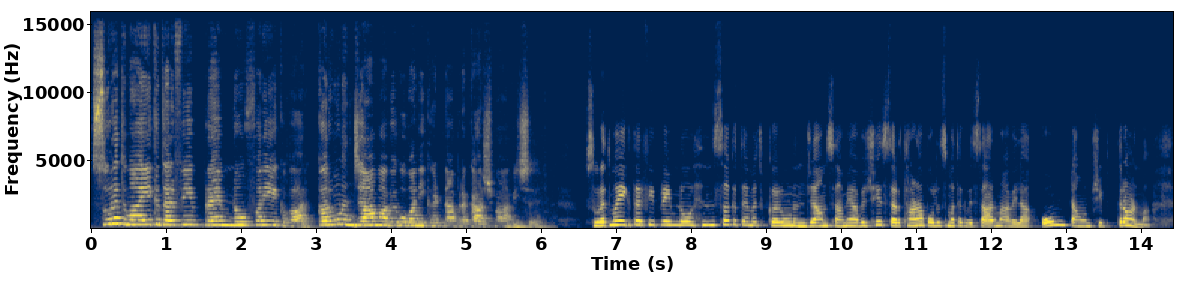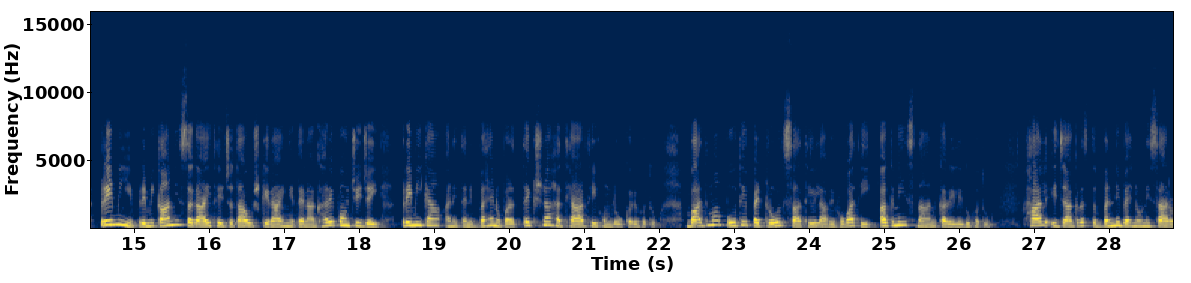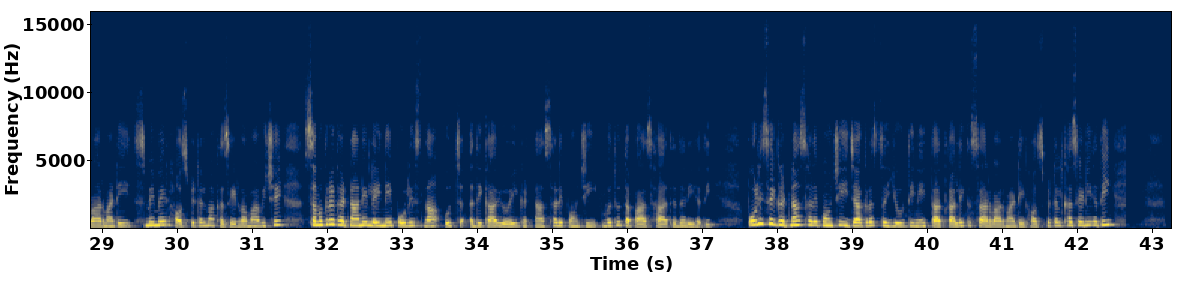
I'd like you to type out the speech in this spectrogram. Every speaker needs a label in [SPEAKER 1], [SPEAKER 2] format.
[SPEAKER 1] સુરતમાં એક તરફી પ્રેમનો ફરી એકવાર કરુણ અંજામ આવ્યો હોવાની ઘટના પ્રકાશમાં આવી છે. સુરતમાં એક તરફી પ્રેમનો હિંસક તેમજ કરુણ અંજામ સામે આવ્યો છે. સરથાણા પોલીસ મથક વિસ્તારમાં આવેલા ઓમ ટાઉનશીપ ત્રણમાં પ્રેમીએ પ્રેમિકાની સગાઈ થઈ જતા ઉશ્કેરાઈને તેના ઘરે પહોંચી જઈ પ્રેમિકા અને તેની બહેન ઉપર તીક્ષ્ણ હથિયારથી હુમલો કર્યો હતો. બાદમાં પોતે પેટ્રોલ સાથે લાવ્યો હોવાથી અગ્નિ સ્નાન કરી લીધું હતું. હાલ ઇજાગ્રસ્ત બંને બહેનોની સારવાર માટે સ્મીમેર હોસ્પિટલમાં ખસેડવામાં આવી છે. સમગ્ર ઘટનાને લઈને પોલીસના ઉચ્ચ અધિકારીઓએ ઘટના સ્થળે પહોંચી વધુ તપાસ હાથ ધરી હતી. પોલીસે ઘટના સ્થળે પહોંચી ઇજાગ્રસ્ત યુવતીને તાત્કાલિક સારવાર માટે હોસ્પિટલ ખસેડી હતી.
